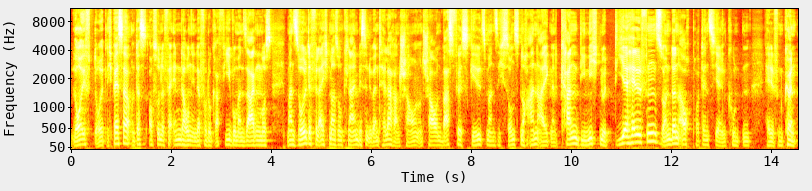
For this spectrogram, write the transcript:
läuft deutlich besser und das ist auch so eine Veränderung in der Fotografie, wo man sagen muss, man sollte vielleicht mal so ein klein bisschen über den Tellerrand schauen und schauen, was für Skills man sich sonst noch aneignen kann, die nicht nur dir helfen, sondern auch potenziellen Kunden helfen können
